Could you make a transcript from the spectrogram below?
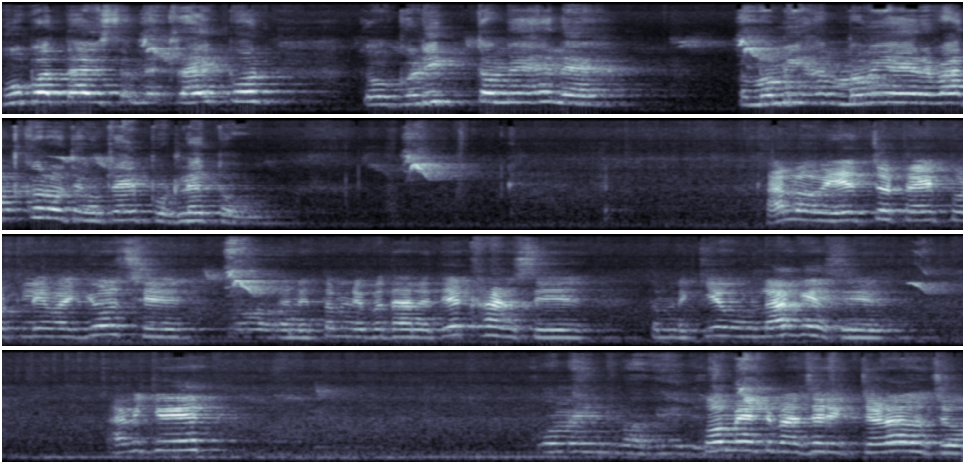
હું બતાવીશ તમને ટ્રાયપોડ તો ઘડીક તમે હે ને મમ્મી હા મમ્મી અરે વાત કરો તો હું ટ્રાયપોડ લેતો હું હાલો એ તો ટ્રાયપોડ લેવા ગયો છે. અને તમને બધાને દેખાડશે. તમને કેવું લાગે છે? આવી જોઈએ? કોમેન્ટમાં કોમેન્ટમાં જરીક જણાવજો.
